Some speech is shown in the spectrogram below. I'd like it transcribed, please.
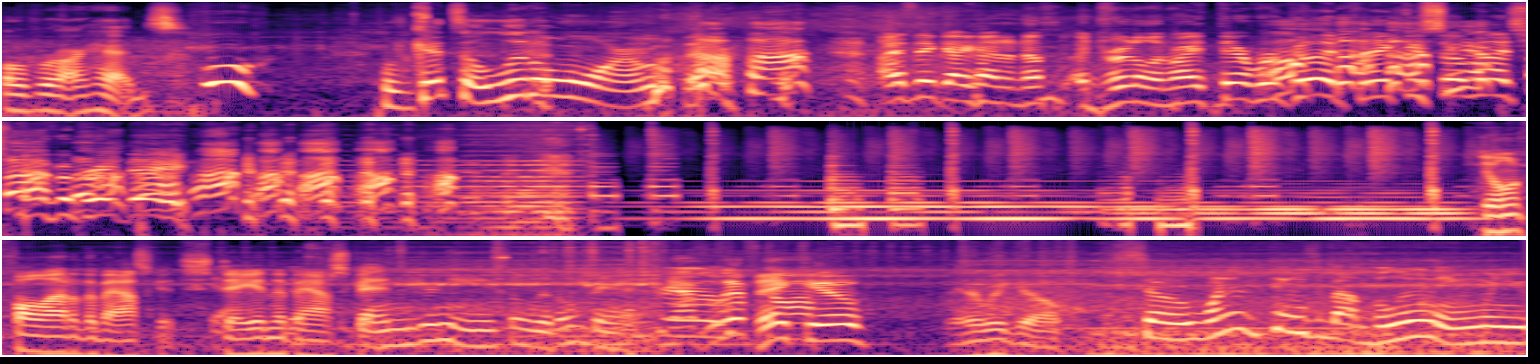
over our heads. Woo! It gets a little warm. I think I had enough adrenaline right there. We're good. Thank you so much. Have a great day. Don't fall out of the basket. Stay in the Just basket. Bend your knees a little bit. Thank you. There we go. So one of the things about ballooning when you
